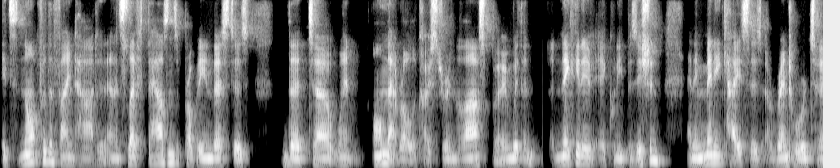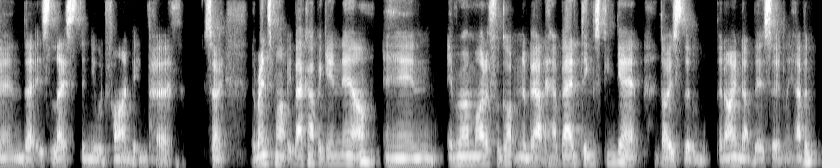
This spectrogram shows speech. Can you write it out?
it's not for the faint hearted, and it's left thousands of property investors that uh, went on that roller coaster in the last boom with a, a, negative equity position, and in many cases, a rental return that is less than you would find in Perth. So the rents might be back up again now, and everyone might have forgotten about how bad things can get. Those that, that owned up there certainly haven't,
